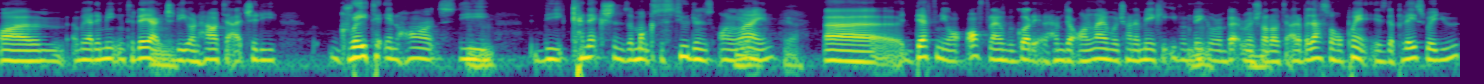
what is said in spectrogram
Um, and we had a meeting today Mm. actually on how to actually greater enhance the Mhm. the connections amongst the students Yeah, online. Yeah, Uh, definitely offline, we've got it. Alhamdulillah, online, we're trying to make it even Mhm. bigger and better, Mhm. inshallah ta'ala. But that's the whole point, is the place where you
